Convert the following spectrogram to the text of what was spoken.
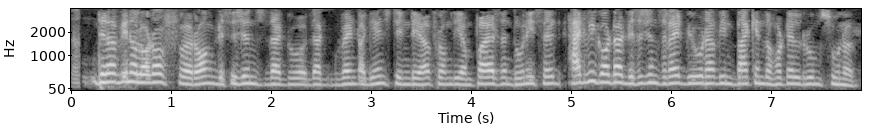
There have been a lot of uh, wrong decisions that were, that went against India from the umpires and Dhoni said, had we got our decisions right, we would have been back in the hotel room sooner.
